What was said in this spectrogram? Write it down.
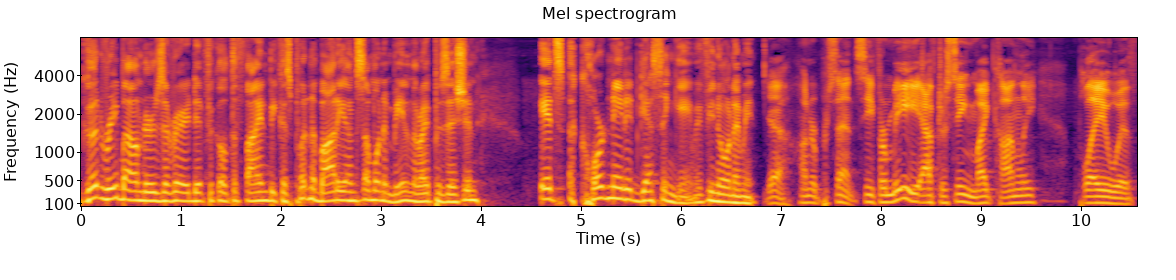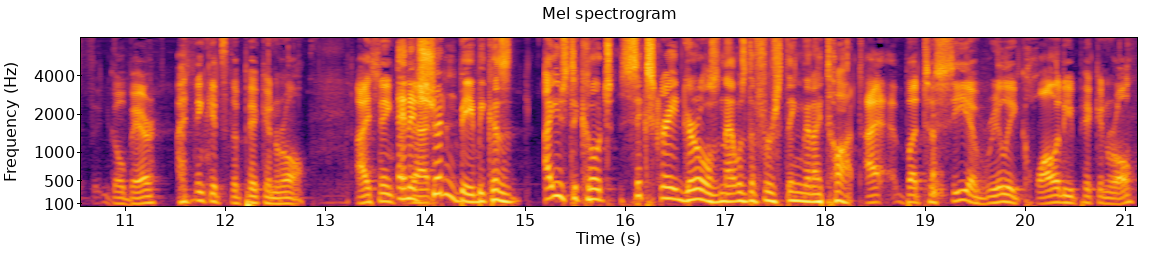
good rebounders are very difficult to find because putting a body on someone and being in the right position, it's a coordinated guessing game, if you know what I mean. Yeah, hundred percent. See, for me, after seeing Mike Conley play with Gobert, I think it's the pick and roll. I think, And it shouldn't be because I used to coach sixth grade girls, and that was the first thing that I taught. I but to see a really quality pick and roll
